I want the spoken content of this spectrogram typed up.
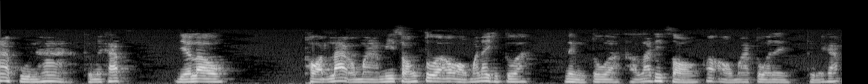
5คูณ5ถูกไหมครับ เดี๋ยวเราถอดรากออกมา มี2ตัวเอาออกมาได้กี่ตัว1ตัว ถอดรากที่2ก็ออกมาตัวหนึ่งถูกไหมครับ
